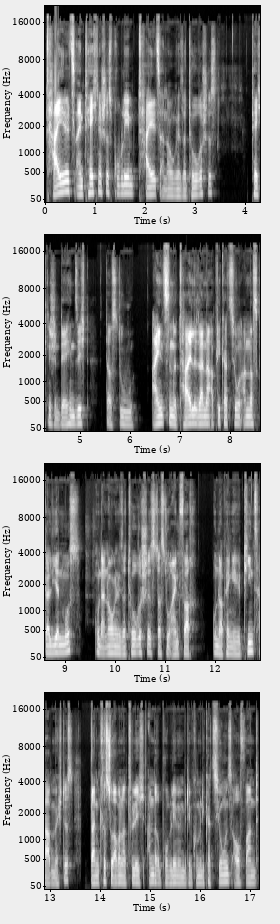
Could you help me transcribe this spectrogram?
teils ein technisches Problem, teils ein organisatorisches. Technisch in der Hinsicht, dass du einzelne Teile deiner Applikation anders skalieren musst und ein organisatorisches, dass du einfach unabhängige Teams haben möchtest. Dann kriegst du aber natürlich andere Probleme mit dem Kommunikationsaufwand,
